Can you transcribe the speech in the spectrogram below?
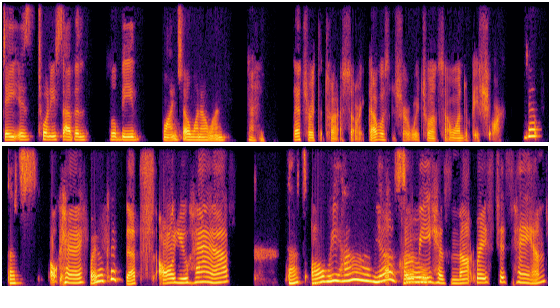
date is, 27th will be BlindShell 101. Okay. That's right. That's why. Sorry. I wasn't sure which one, so I wanted to be sure. Yep, that's Okay. quite okay. That's all you have. That's all we have. Yeah. So, Herbie has not raised his hand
